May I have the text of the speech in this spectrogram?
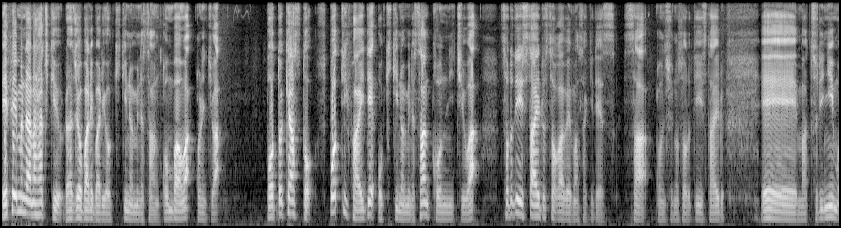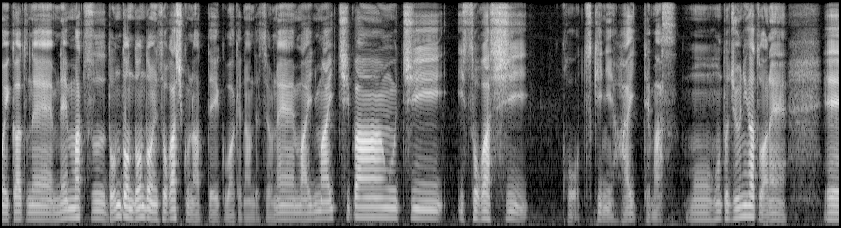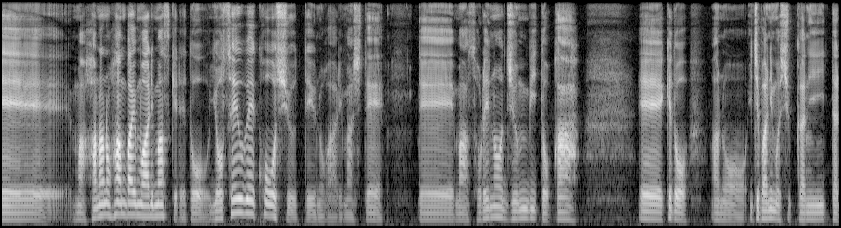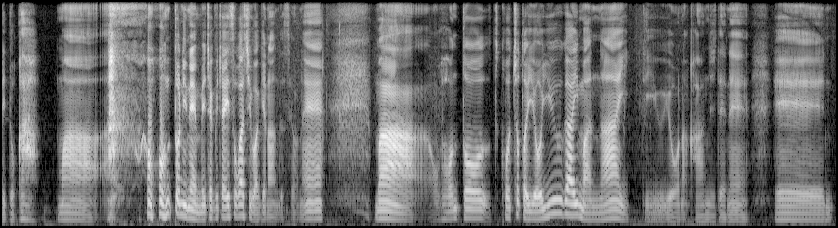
FM789 ラジオバリバリお聞きの皆さん、こんばんは、こんにちは。ポッドキャスト、 Spotify でお聞きの皆さん、こんにちは。 Salty Style、曽我部正樹です。さあ、今週の Salty Style。えー、まあ、釣りにも行かずね、年末、どんどんどんどん忙しくなっていくわけなんですよね。まあ、今一番うち、忙しい、こう、月に入ってます。もうほんと12月はね、えー、まあ、花の販売もありますけれど、寄せ植え講習っていうのがありまして、で、まあ、それの準備とか、えー、けど、あの、市場にも出荷に行ったりとか、まあ、本当にね、めちゃくちゃ忙しいわけなんですよね。まあ、本当、こう、ちょっと余裕が今ないっていうような感じでね、えー、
